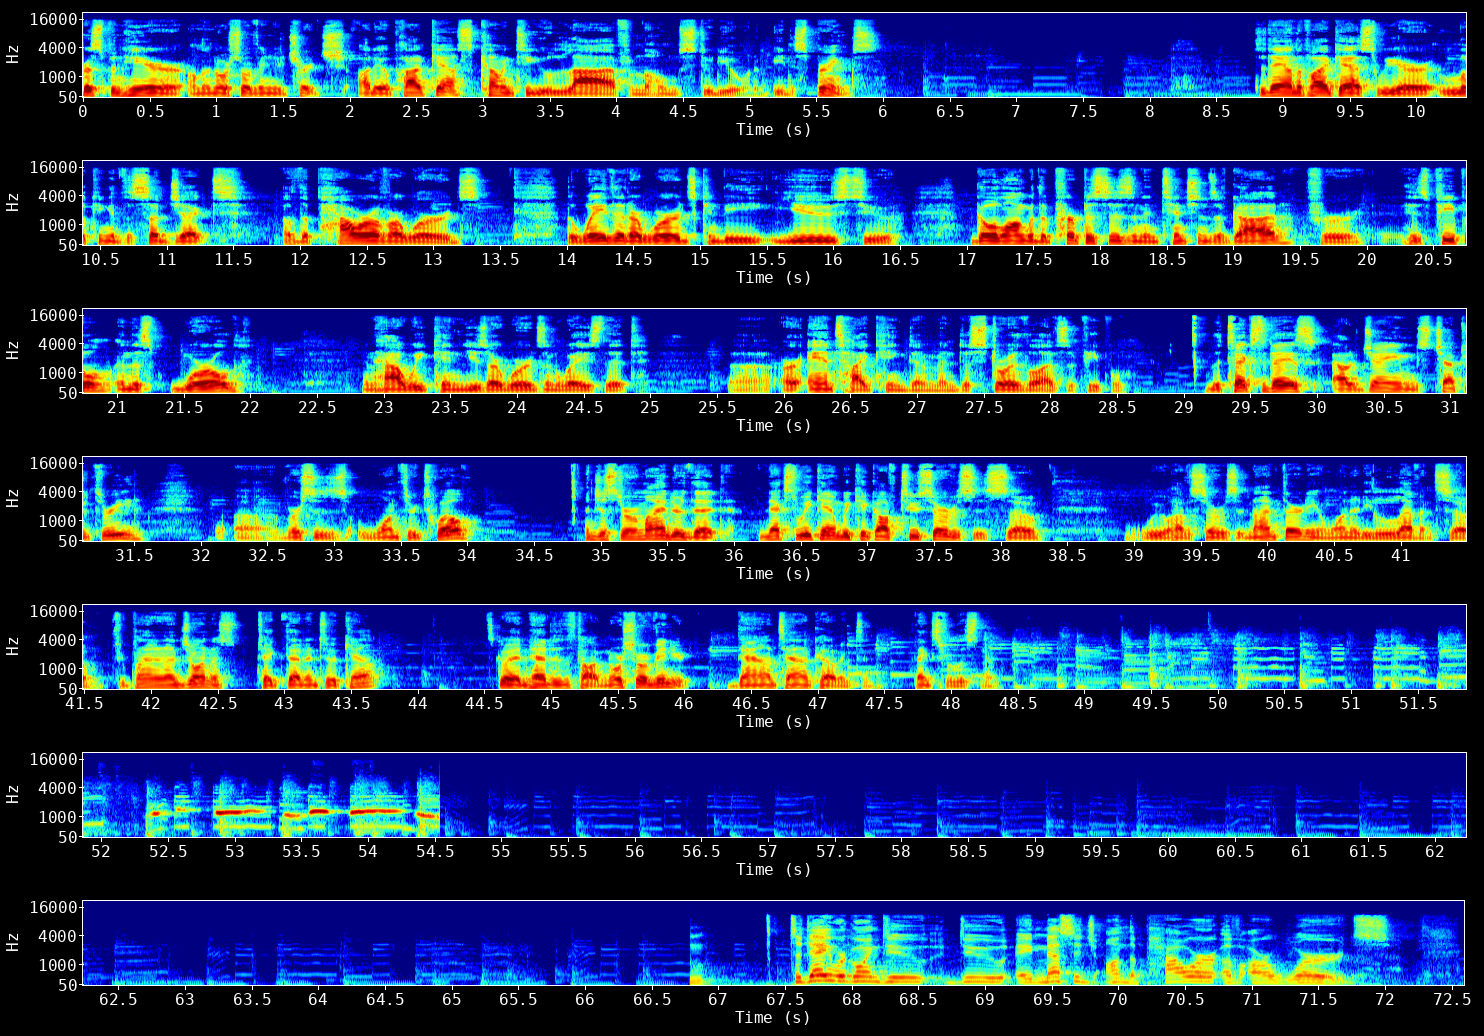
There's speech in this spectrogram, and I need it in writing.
Crispin here on the North Shore Vineyard Church audio podcast, coming to you live from the home studio in Abita Springs. Today on the podcast, we are looking at the subject of the power of our words, the way that our words can be used to go along with the purposes and intentions of God for His people in this world, and how we can use our words in ways that uh, are anti kingdom and destroy the lives of people. The text today is out of James chapter 3, uh, verses 1 through 12. And just a reminder that next weekend we kick off two services. So we will have a service at 9.30 and one at 11. So if you're planning on joining us, take that into account. Let's go ahead and head to the talk. North Shore Vineyard, downtown Covington. Thanks for listening. Today we're going to do a message on the power of our words.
